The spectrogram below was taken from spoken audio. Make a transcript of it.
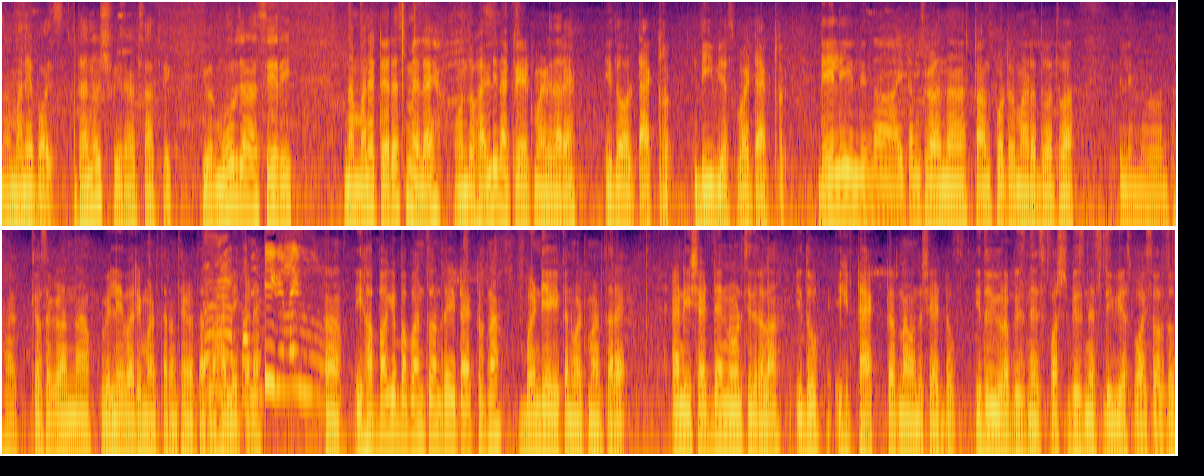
ನಮ್ಮ ಮನೆ ಬಾಯ್ಸ್ ಧನುಷ್ ವಿರಾಟ್ ಸಾತ್ವಿಕ್. ಇವರು ಮೂರು ಜನ ಸೇರಿ ನಮ್ಮ ಮನೆ ಟೆರೆಸ್ ಮೇಲೆ ಒಂದು ಹಳ್ಳಿನ ಕ್ರಿಯೇಟ್ ಮಾಡಿದ್ದಾರೆ. ಇದು ಅವ್ರ tractor D V S boy tractor daily ಇಲ್ಲಿಂದ ಐಟಮ್ಸ್ಗಳನ್ನು ಟ್ರಾನ್ಸ್ಪೋರ್ಟ್ ಮಾಡೋದು ಅಥವಾ ಇಲ್ಲಿರುವಂತಹ ಕಸಗಳನ್ನ ವಿಲೇವಾರಿ ಮಾಡ್ತಾರೆ ಅಂತ ಹೇಳ್ತಾರಲ್ಲ ಹಳ್ಳಿ ಕಡೆ. ಹಾಂ ಈ ಹಬ್ಬ ಗಿಬ್ಬ ಬಂತು ಅಂದ್ರೆ ಈ ಟ್ಯಾಕ್ಟರ್ನ ಬಂಡಿಯಾಗಿ ಕನ್ವರ್ಟ್ ಮಾಡ್ತಾರೆ. ಆ್ಯಂಡ್ ಈ ಶೆಡ್ ಏನು ನೋಡ್ತಿದ್ರಲ್ಲ ಇದು ಈ ಟ್ಯಾಕ್ಟರ್ನ ಒಂದು ಶೆಡ್ಡು ಇದು ಇವರ business first business D V S boys ಅವ್ರದ್ದು.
